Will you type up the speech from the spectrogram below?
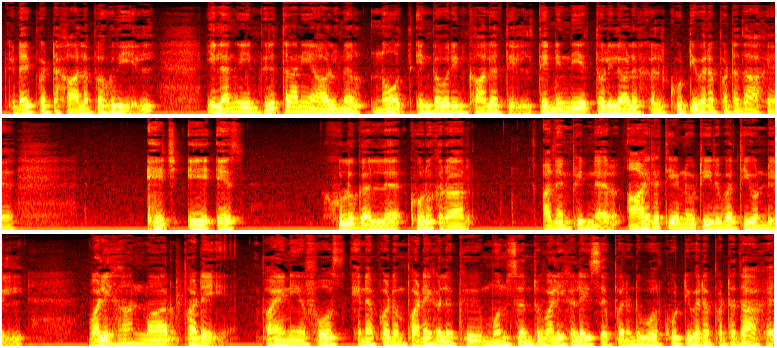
கிடைப்பட்ட காலப்பகுதியில் இலங்கையின் பிரித்தானிய ஆளுநர் நோத் என்பவரின் காலத்தில் தென்னிந்திய தொழிலாளர்கள் கூட்டி வரப்பட்டதாக ஹெச்ஏஎஸ் ஹுலுகல்ல கூறுகிறார். அதன் பின்னர் ஆயிரத்தி எண்ணூற்றி இருபத்தி ஒன்றில் வலிகான்மார் படை பயணிய ஃபோர்ஸ் எனப்படும் படைகளுக்கு முன் சென்று வழிகளை செப்பனிடுவோர் கூட்டி வரப்பட்டதாக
